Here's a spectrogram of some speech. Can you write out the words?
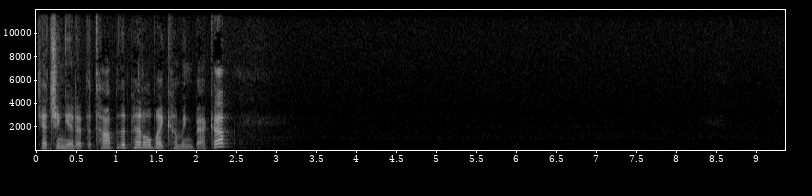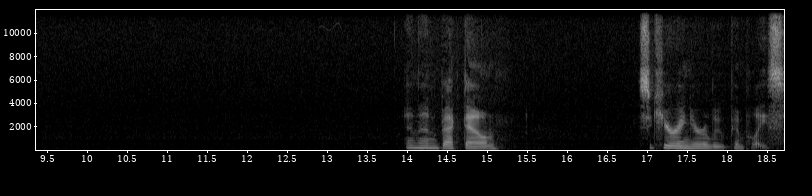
Catching it at the top of the petal by coming back up. And then back down, securing your loop in place.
